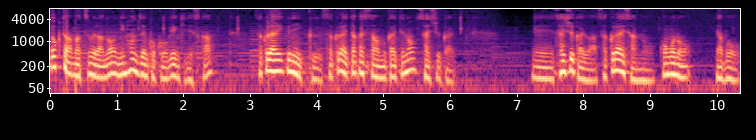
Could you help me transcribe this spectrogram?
ドクター松村の日本全国お元気ですか？桜井クリニック桜井隆さんを迎えての最終回。えー最終回は桜井さんの今後の野望、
